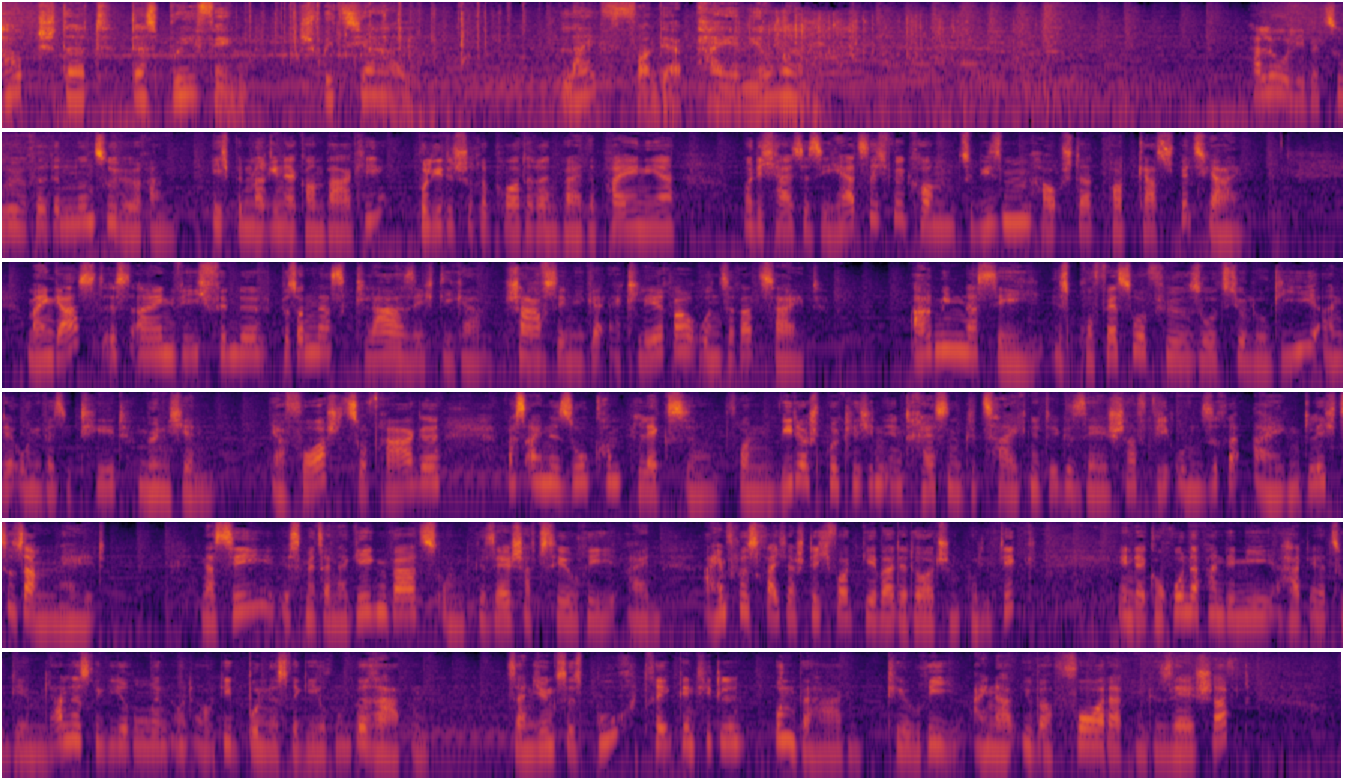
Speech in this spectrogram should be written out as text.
Hauptstadt das Briefing Spezial. Live von der Pioneer One. Hallo, liebe Zuhörerinnen und Zuhörer. Ich bin Marina Gombaki, politische Reporterin bei The Pioneer und ich heiße Sie herzlich willkommen zu diesem Hauptstadt-Podcast Spezial. Mein Gast ist ein, wie ich finde, besonders klarsichtiger, scharfsinniger Erklärer unserer Zeit. Armin Nassei ist Professor für Soziologie an der Universität München. Er forscht zur Frage, was eine so komplexe, von widersprüchlichen Interessen gezeichnete Gesellschaft wie unsere eigentlich zusammenhält. Nassé ist mit seiner Gegenwarts- und Gesellschaftstheorie ein einflussreicher Stichwortgeber der deutschen Politik. In der Corona-Pandemie hat er zudem Landesregierungen und auch die Bundesregierung beraten. Sein jüngstes Buch trägt den Titel Unbehagen, Theorie einer überforderten Gesellschaft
